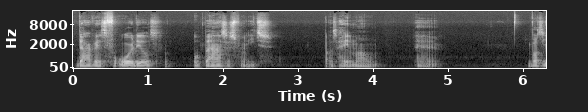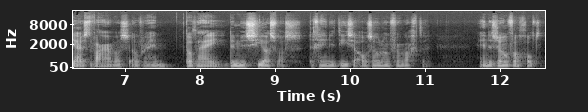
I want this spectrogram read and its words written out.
daar werd veroordeeld op basis van iets wat helemaal... Eh, wat juist waar was over hem, dat hij de Messias was, degene die ze al zo lang verwachten, en de Zoon van God.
